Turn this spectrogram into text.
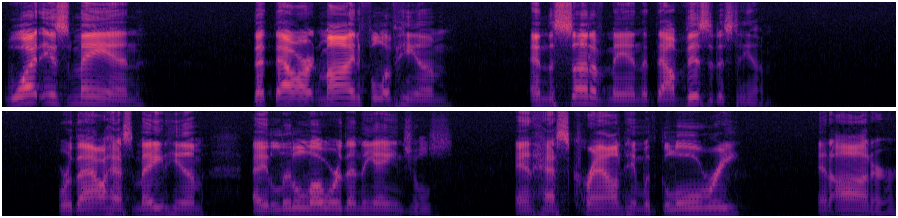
What is man that thou art mindful of him, and the Son of Man that thou visitest him? For thou hast made him a little lower than the angels, and hast crowned him with glory and honor.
